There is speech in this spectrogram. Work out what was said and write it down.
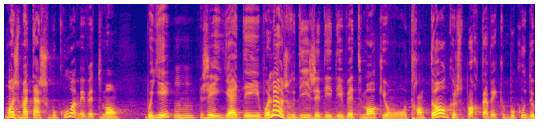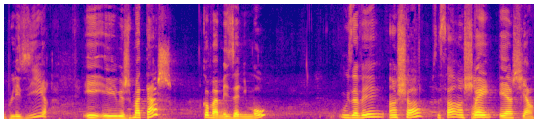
moi, je m'attache beaucoup à mes vêtements. Vous voyez J'ai- Il y a des. Voilà, je vous dis, j'ai des, des vêtements qui ont 30 ans, que je porte avec beaucoup de plaisir. Et, et je m'attache, comme à mes animaux. Vous avez un chat, c'est ça, un chien? Oui, et un chien.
